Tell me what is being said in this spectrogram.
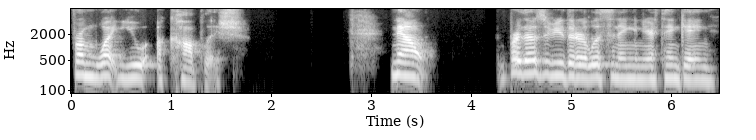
from what you accomplish. Now, for those of you that are listening and you're thinking,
